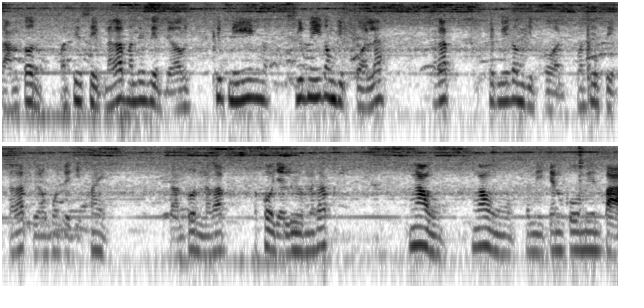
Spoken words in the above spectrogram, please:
สามต้นวันที่สิบนะครับ วันที่สิบเดี๋ยวคลิปนี้คลิปนี้ต้องหยิบก่อนแล้วนะครับ ลิปนี้ต้องหยิบก่อนวันที่สิบนะครับ เดี๋ยวเราควรจะหยิบให้สามต้นนะครับ แล้วก็อย่าลืมนะครับ เง่าเง่าเสน่ห์จันโกเมนป่า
